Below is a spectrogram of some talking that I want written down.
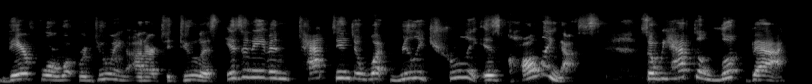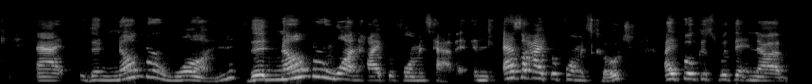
Therefore, what we're doing on our to-do list isn't even tapped into what really truly is calling us. So we have to look back at the number one, the number one high performance habit. And as a high performance coach, I focus within a,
